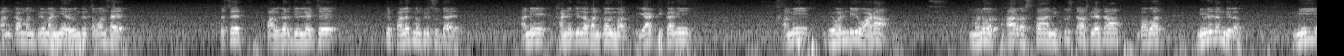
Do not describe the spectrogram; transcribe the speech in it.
बांधकाम मंत्री माननीय रवींद्र चव्हाण साहेब तसेच पालघर जिल्ह्याचे ते पालकमंत्रीसुद्धा आहेत. आणि ठाणे जिल्हा बांधकाम विभाग या ठिकाणी आम्ही भिवंडी वाडा मनोर हा रस्ता निकृष्ट असल्याचा बाबत निवेदन दिलं. मी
